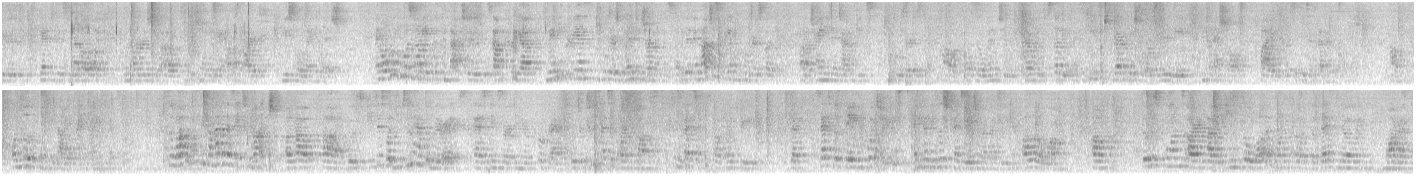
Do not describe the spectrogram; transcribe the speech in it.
to get to this level of the of traditional music and avant-garde musical language. And although he was not able to come back to South Korea, many Korean composers went to Germany to study with him, not just Korean composers, but uh, Chinese and Japanese composers uh, also went to Germany to study with him. So his reputation was really international by the 60s and 70s um, until the point he died in 1926. So I'm not going to say too much about uh, those pieces, but you do have the lyrics as an insert in your program, which are two sets of art songs, two sets of uh, poetry that set the same poetry, and you have English translation of them, so you can follow along. Um, those poems are by Kim Sowol, one of the best-known modern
